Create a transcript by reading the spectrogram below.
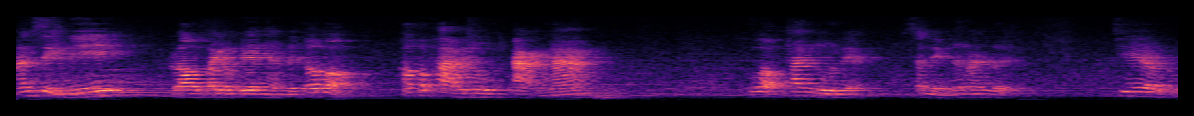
นั้นสิ่งนี้เราไปโรงเรียนแห่างหนึ่งเขาบอกเขาก็พาไปดูอ่างน้ำเขาบอกท่านดูเนี่ยสนิมทั้งนั้นเลย ที่เราดู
